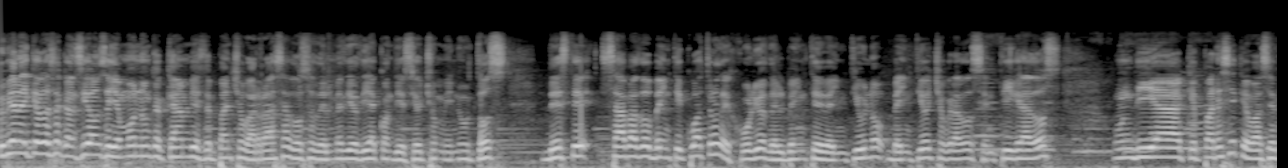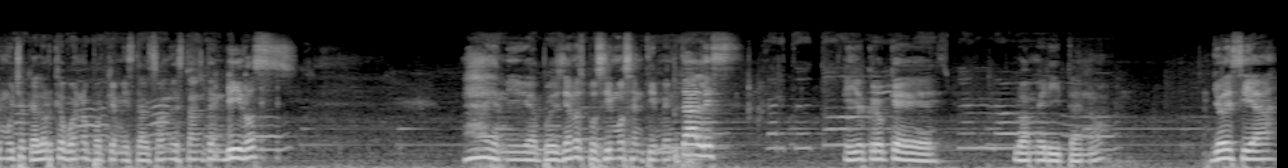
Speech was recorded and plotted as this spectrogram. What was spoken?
Muy bien, ahí quedó esa canción. Se llamó Nunca Cambies de Pancho Barraza, 12 del mediodía con 18 minutos. De este sábado 24 de julio del 2021, 28 grados centígrados. Un día que parece que va a ser mucho calor, que bueno, porque mis calzones están tendidos. Ay, amiga, pues ya nos pusimos sentimentales. Y yo creo que lo amerita, ¿no? Yo decía,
